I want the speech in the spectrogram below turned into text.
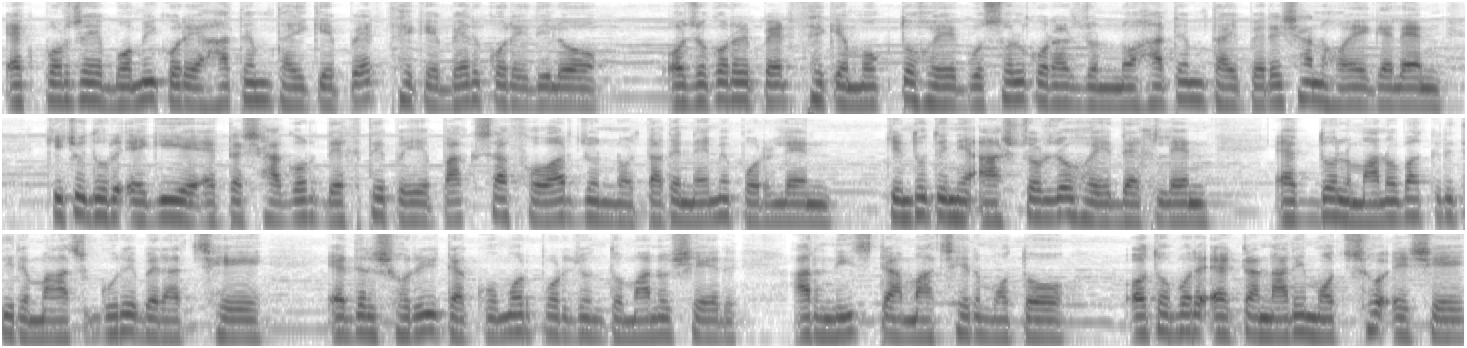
এক পর্যায়ে বমি করে হাতেম তাইকে পেট থেকে বের করে দিল। অজগরের পেট থেকে মুক্ত হয়ে গোসল করার জন্য হাতেম তাই পেরেশান হয়ে গেলেন। কিছু দূর এগিয়ে একটা সাগর দেখতে পেয়ে পাকসাফ হওয়ার জন্য তাতে নেমে পড়লেন। কিন্তু তিনি আশ্চর্য হয়ে দেখলেন, একদল মানবাকৃতির মাছ ঘুরে বেড়াচ্ছে। এদের শরীরটা কোমর পর্যন্ত মানুষের, আর নিচটা মাছের মতো। অতপর একটা নারী মৎস্য এসে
